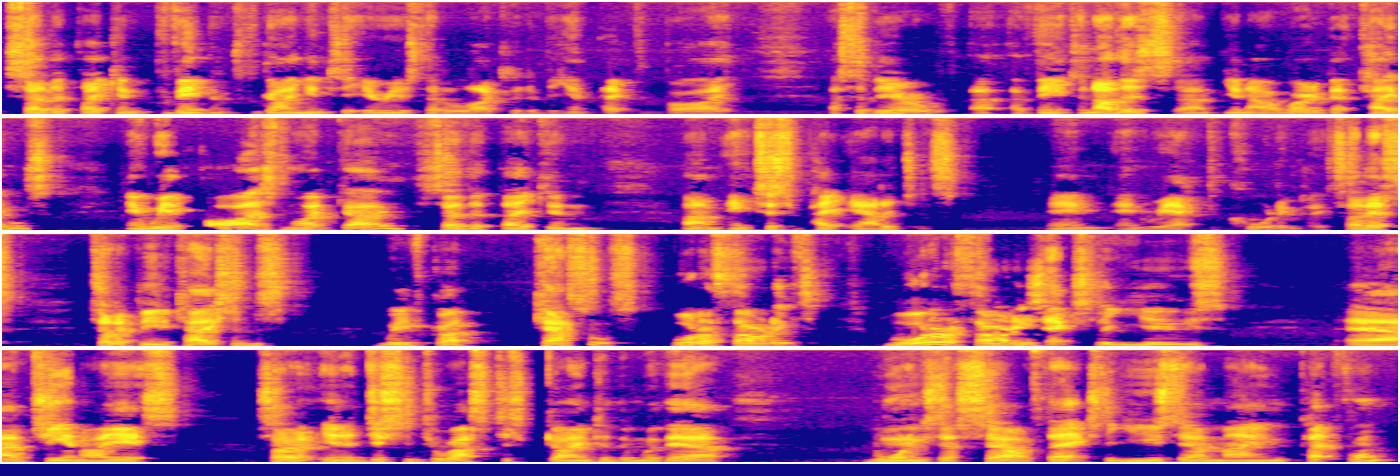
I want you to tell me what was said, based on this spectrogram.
so that they can prevent them from going into areas that are likely to be impacted by a severe uh, event. And others, uh, you know, are worried about cables and where fires might go, so that they can um, anticipate outages and and react accordingly. So that's telecommunications. We've got councils, water authorities. Water authorities actually use our GNIS. So, in addition to us just going to them with our warnings ourselves, they actually use our main platform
